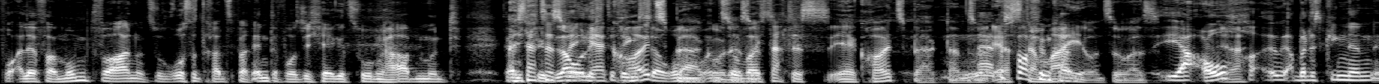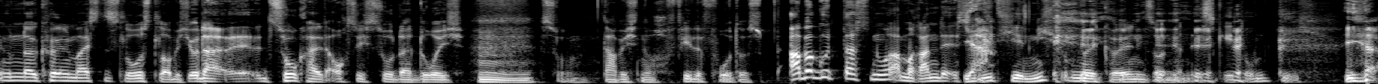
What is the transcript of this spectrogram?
wo alle vermummt waren und so große Transparente vor sich hergezogen haben und ganz Ich dachte, viel das wäre eher Blaulicht ringsherum Kreuzberg und oder so. Ich sowas. dachte, das ist eher Kreuzberg dann, so Na, 1. schon Mai und sowas. Ja, auch, äh, aber das ging dann in Neukölln meistens los, glaube ich. Oder äh, zog halt auch sich so dadurch. Hm. So, da habe ich noch viele Fotos. Aber gut, das nur am Rande. Es Ja. geht hier nicht um Neukölln, sondern es geht um dich. Ja.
